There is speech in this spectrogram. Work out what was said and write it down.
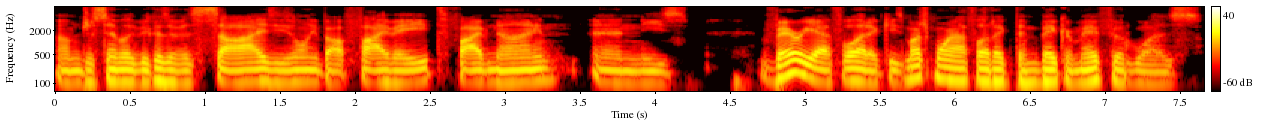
um, just simply because of his size. He's only about 5'8", 5'9", and he's very athletic. He's much more athletic than Baker Mayfield was.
